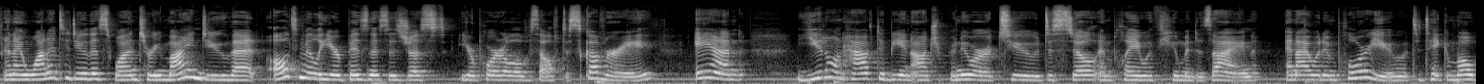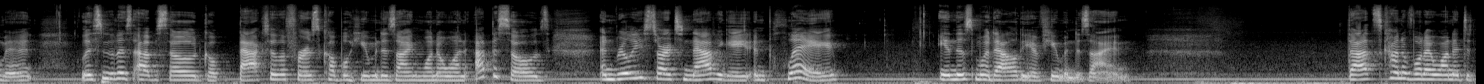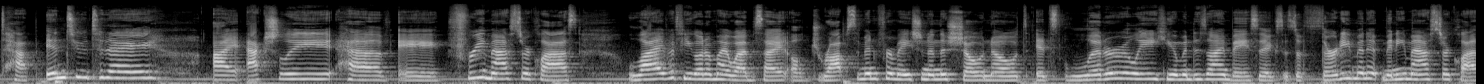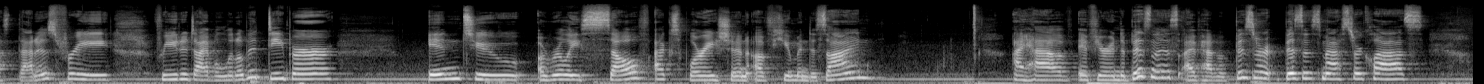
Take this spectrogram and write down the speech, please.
And I wanted to do this one to remind you that ultimately your business is just your portal of self discovery and you don't have to be an entrepreneur to distill and play with human design. And I would implore you to take a moment, listen to this episode, go back to the first couple Human Design 101 episodes, and really start to navigate and play in this modality of human design. That's kind of what I wanted to tap into today. I actually have a free masterclass live if you go to my website. I'll drop some information in the show notes. It's literally human design basics. It's a 30 minute mini masterclass that is free for you to dive a little bit deeper into a really self exploration of human design. I have, if you're into business, I've had a business business masterclass.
